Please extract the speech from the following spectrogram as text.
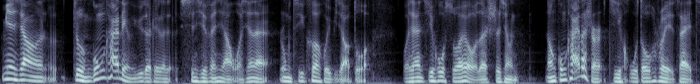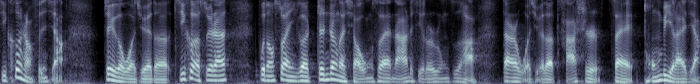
面向准公开领域的这个信息分享，我现在用极客会比较多。我现在几乎所有的事情能公开的事儿，几乎都会在极客上分享。这个我觉得，极客虽然不能算一个真正的小公司，还拿着几轮融资哈，但是我觉得它是在同比来讲，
